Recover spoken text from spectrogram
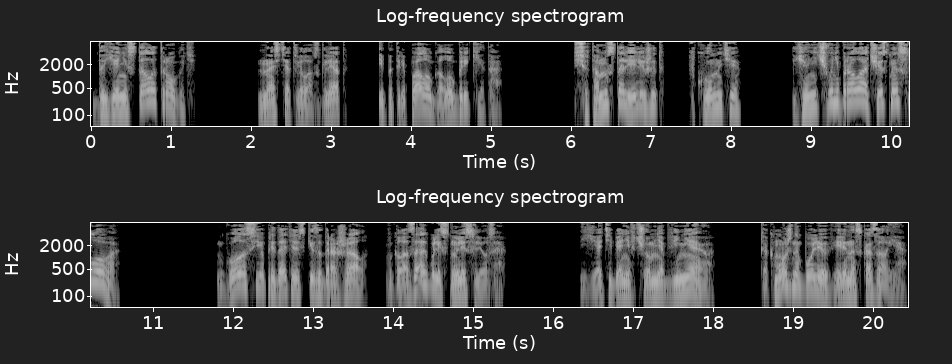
Да я не стала трогать. Настя отвела взгляд и потрепала уголок брикета. Все там на столе лежит, в комнате. Я ничего не брала, честное слово. Голос ее предательски задрожал, в глазах блеснули слезы. «Я тебя ни в чем не обвиняю», — как можно более уверенно сказал я.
